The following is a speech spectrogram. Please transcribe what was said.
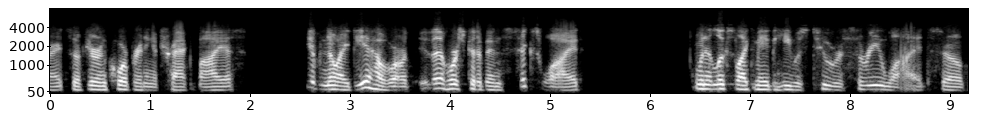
right? So if you're incorporating a track bias, you have no idea how hard that horse could have been six wide when it looks like maybe he was two or three wide. So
